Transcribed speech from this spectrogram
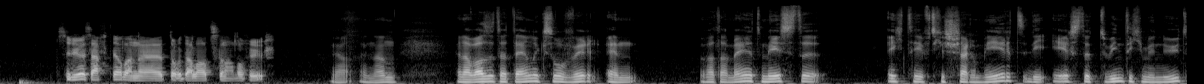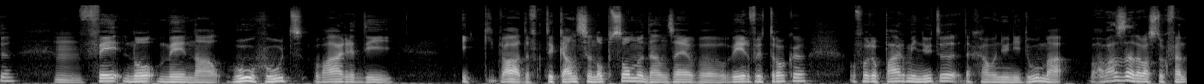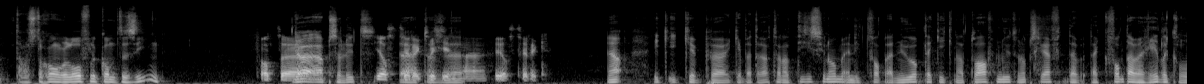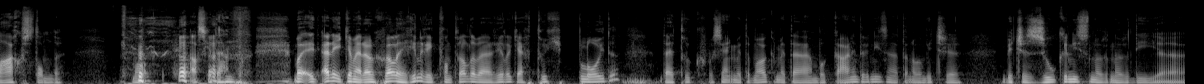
serieus aftellen, toch dat laatste half uur. Ja, en dan, en dan was het uiteindelijk zover. En wat aan mij het meeste echt heeft gecharmeerd, die eerste 20 minuten, Mm. fenomenaal. Hoe goed waren die? Ik, ja, de, de kansen opsommen, dan zijn we weer vertrokken voor een paar minuten. Dat gaan we nu niet doen, maar wat was dat? Dat was toch, van, dat was toch ongelooflijk om te zien? Eh, ja, absoluut. Heel Ja, sterk het was, begin, eh, eh, heel sterk. Ja, ik, ik, heb, eh, ik heb uiteraard wat notities genomen en dit valt mij nu op dat ik na 12 minuten opschrijf dat, dat ik vond dat we redelijk laag stonden. Maar als je dan... Maar allee, ik kan me dat nog wel herinneren, ik vond wel dat wij redelijk hard terugplooiden. Dat er ook waarschijnlijk mee te maken met dat Mbokani er niet is en dat er nog een beetje, een beetje zoeken is naar, naar, die, eh,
